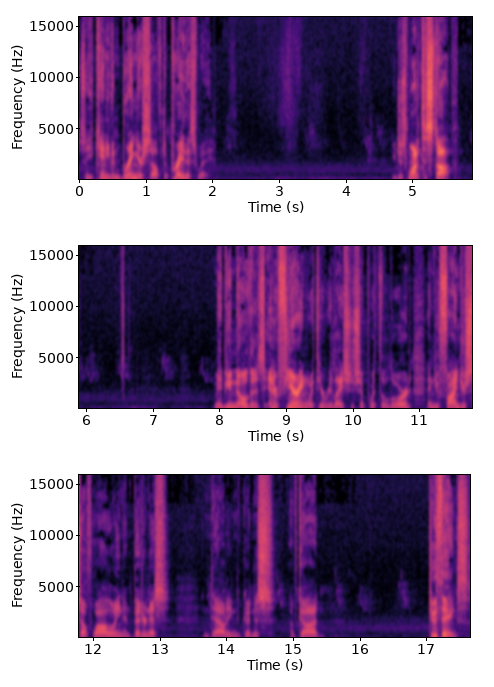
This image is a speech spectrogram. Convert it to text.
so you can't even bring yourself to pray this way. You just want it to stop. Maybe you know that it's interfering with your relationship with the Lord, and you find yourself wallowing in bitterness and doubting the goodness of God. Two things.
